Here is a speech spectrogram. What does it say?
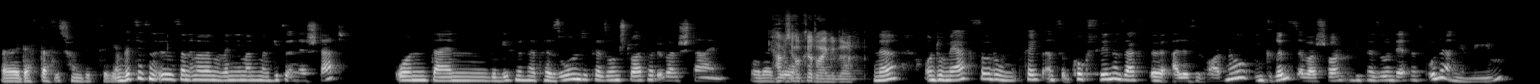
äh, das, das ist schon witzig. Am witzigsten ist es dann immer, wenn, wenn jemand, man geht so in der Stadt und dein, du gehst mit einer Person und die Person stolpert über einen Stein. Oder Habe so. ich auch gerade dran gedacht. ne? Und du merkst so, du fängst an zu, guckst hin und sagst, äh, alles in Ordnung und grinst aber schon und die Person, der ist das unangenehm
